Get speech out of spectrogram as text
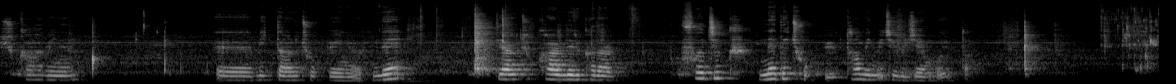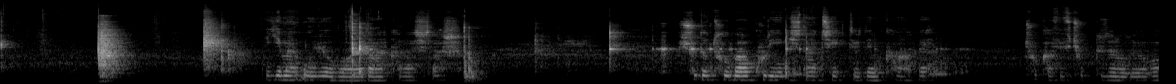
Şu kahvenin e, miktarını çok beğeniyorum. Ne diğer Türk kahveleri kadar ufacık ne de çok büyük. Tam benim içebileceğim boyutta. Egemen uyuyor bu arada arkadaşlar. Şu da Tuğba Kuru Yemiş'ten çektirdiğim kahve. Çok hafif, çok güzel oluyor bu.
